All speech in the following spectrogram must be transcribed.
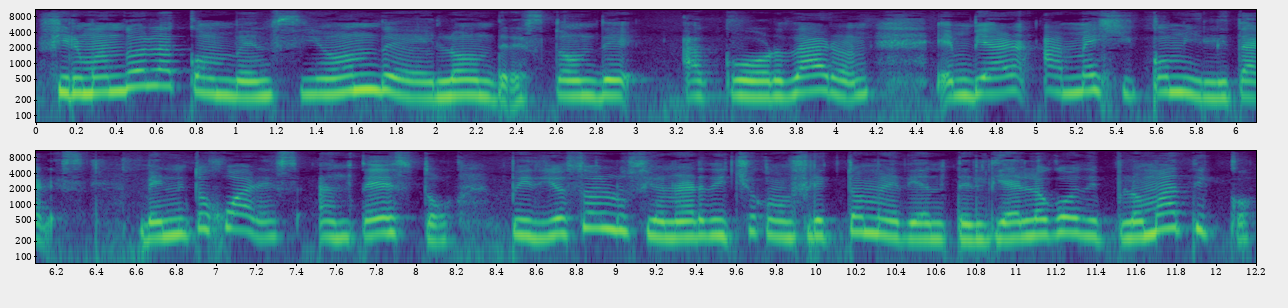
firmando la Convención de Londres, donde acordaron enviar a México militares. Benito Juárez, ante esto, pidió solucionar dicho conflicto mediante el diálogo diplomático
